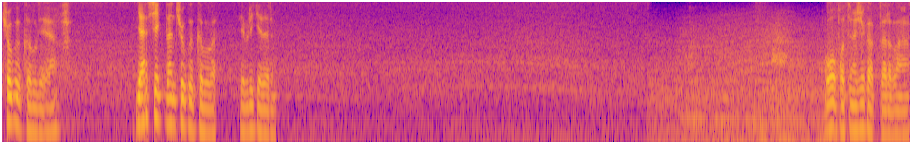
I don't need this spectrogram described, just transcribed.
Çok akıllı ya. Gerçekten çok akıllı. Tebrik ederim. Patinaja kalktı araba ha.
